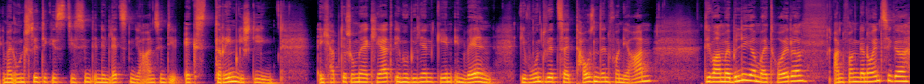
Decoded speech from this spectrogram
Ich meine, unstrittig ist, die sind in den letzten Jahren sind die extrem gestiegen. Ich habe dir schon mal erklärt, Immobilien gehen in Wellen. Gewohnt wird seit Tausenden von Jahren. Die waren mal billiger, mal teurer. Anfang der 90er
